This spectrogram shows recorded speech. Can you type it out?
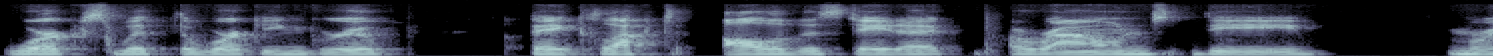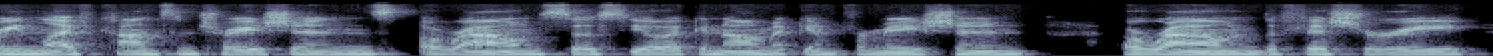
works with the working group. They collect all of this data around the marine life concentrations, around socioeconomic information, around the fishery,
